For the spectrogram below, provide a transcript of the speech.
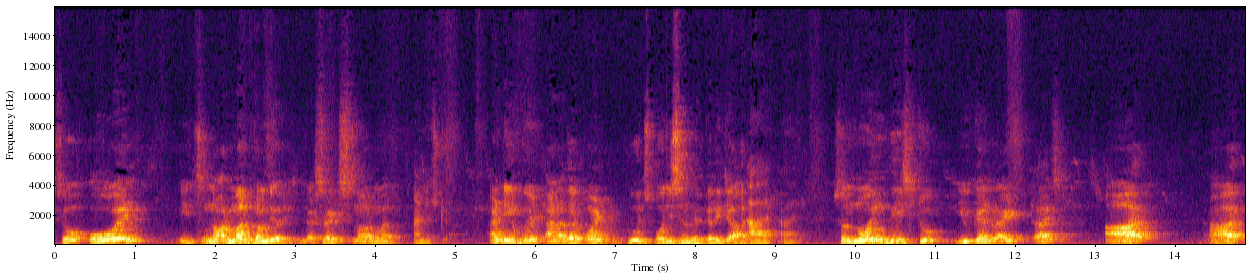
So on is normal from the origin. That's why it's normal. Understood. And you get another point whose position vector is r. R, R. So knowing these two, you can write as r r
